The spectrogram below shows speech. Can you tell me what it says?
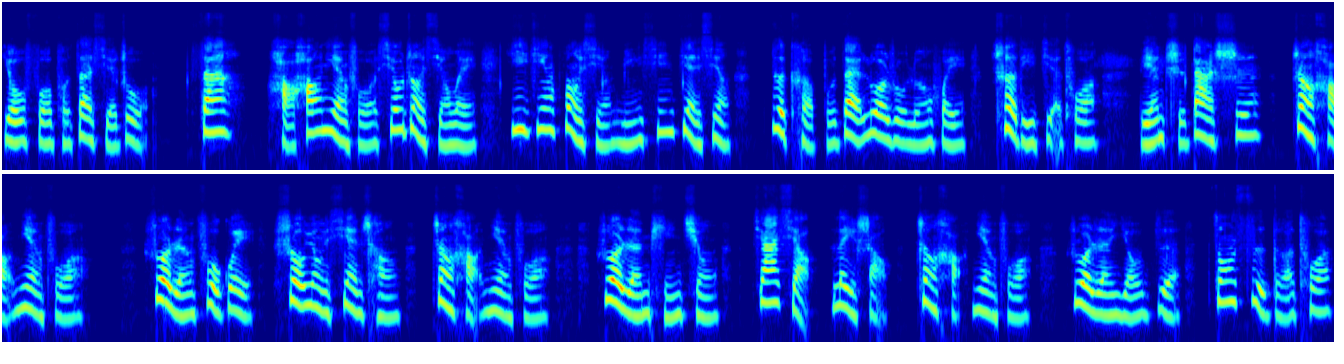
由佛菩萨协助。三，好好念佛，修正行为，依经奉行，明心见性，自可不再落入轮回，彻底解脱。莲池大师正好念佛。若人富贵，受用现成，正好念佛；若人贫穷，家小累少，正好念佛；若人有子，宗嗣得脱。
